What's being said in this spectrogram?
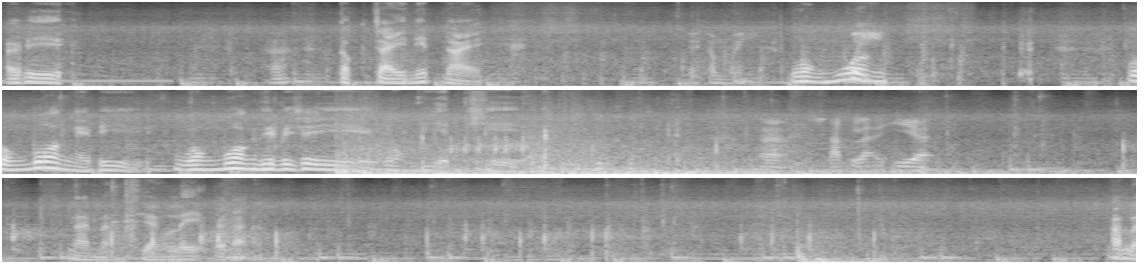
ไอพี่ฮะ ตกใจนิดหน่อยแต่ทำไมวงม่วง วงม่วงไงพี่ วงม่วงที่ไม่ใช่วง BNK อ่าชัดละเฮียนั่นน่ะเสียงเละไปละอะไร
